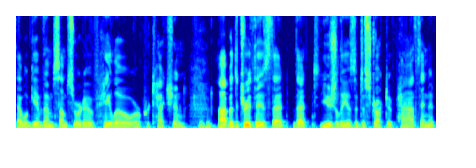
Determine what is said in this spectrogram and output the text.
that will give them some sort of halo or protection. Mm-hmm. Uh, but the truth is that that usually is a destructive path, and it,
